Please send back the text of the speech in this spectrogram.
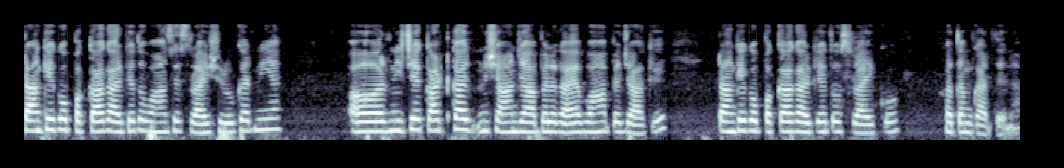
टांके को पक्का करके तो वहाँ से सिलाई शुरू करनी है। और नीचे कट का निशान जहाँ पे लगाया, वहाँ पे जाके टांके को पक्का करके तो सिलाई को ख़त्म कर देना।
